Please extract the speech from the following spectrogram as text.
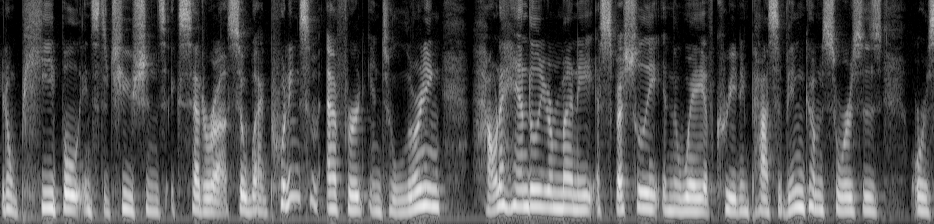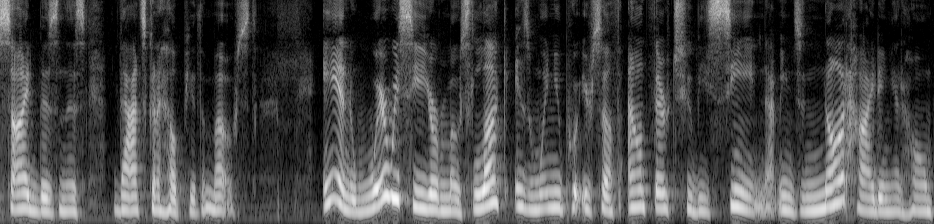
you know people institutions etc so by putting some effort into learning how to handle your money especially in the way of creating passive income sources or a side business that's going to help you the most and where we see your most luck is when you put yourself out there to be seen. That means not hiding at home,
